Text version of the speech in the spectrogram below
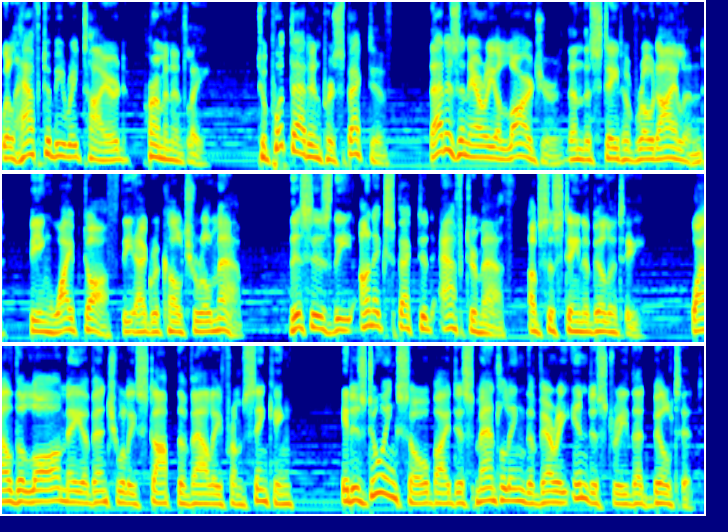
will have to be retired permanently. To put that in perspective, that is an area larger than the state of Rhode Island being wiped off the agricultural map. This is the unexpected aftermath of sustainability. While the law may eventually stop the valley from sinking, it is doing so by dismantling the very industry that built it.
